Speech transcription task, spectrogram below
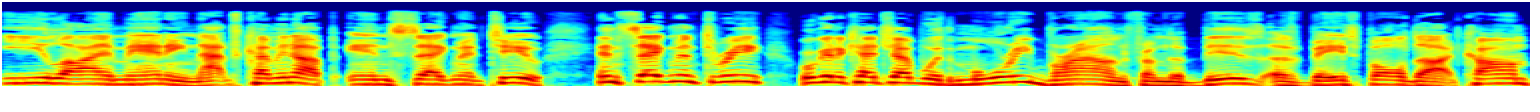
Eli Manning. That's coming up in segment two. In segment three, we're going to catch up with Maury Brown from the bizofbaseball.com.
